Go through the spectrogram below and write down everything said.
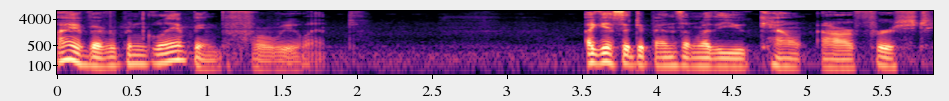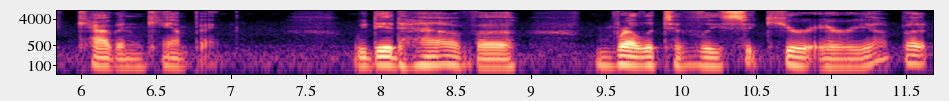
I have ever been glamping before we went. I guess it depends on whether you count our first cabin camping. We did have a relatively secure area, but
